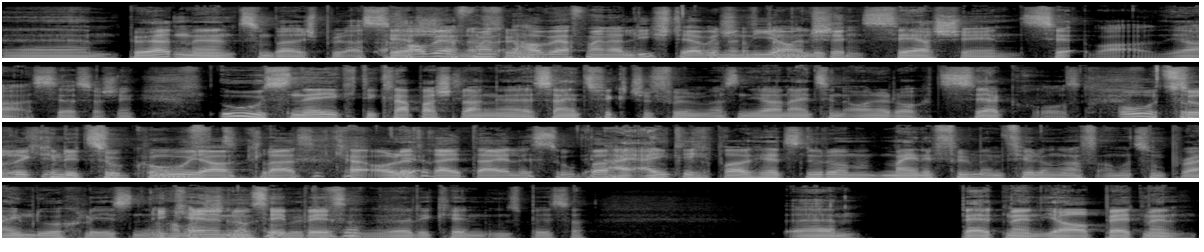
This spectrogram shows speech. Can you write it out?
ähm, Birdman zum Beispiel, ein sehr habe ich Film. Habe ich auf meiner Liste, habe ich noch nie angeschaut. Sehr schön, sehr, wow, ja, sehr, sehr schön. Uh, Snake, die Klapperschlange, Science-Fiction-Film aus dem Jahr 1981, sehr groß. Oh, zurück, zurück in die Zukunft. Oh ja, Klassiker, alle ja. drei Teile, super. Eigentlich brauche ich jetzt nur meine Filmempfehlungen auf Amazon Prime durchlesen. Die kennen uns eh besser. Ja, die kennen uns besser. Ähm, Batman, ja, Batman.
